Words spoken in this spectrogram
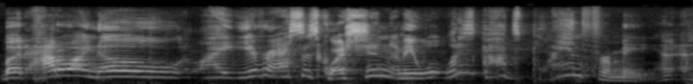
But how do I know? Like, you ever ask this question? I mean, what is God's plan for me? Uh, uh,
